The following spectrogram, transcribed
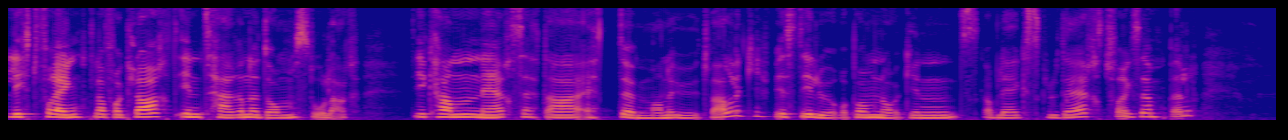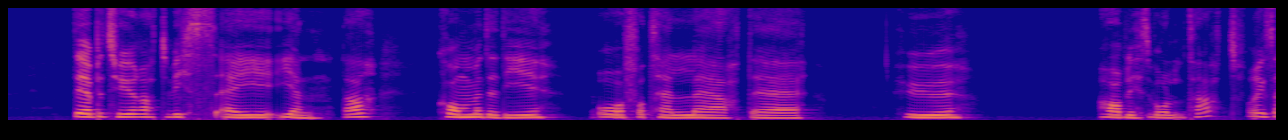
Litt forenkla forklart interne domstoler. De kan nedsette et dømmende utvalg hvis de lurer på om noen skal bli ekskludert, f.eks. Det betyr at hvis ei jente kommer til de og forteller at eh, hun har blitt voldtatt, f.eks.,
